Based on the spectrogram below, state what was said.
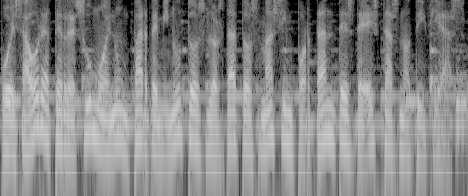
Pues ahora te resumo en un par de minutos los datos más importantes de estas noticias.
